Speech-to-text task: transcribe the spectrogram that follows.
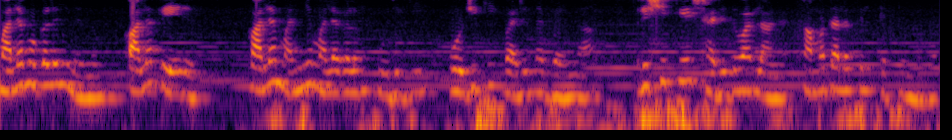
മലമുകളിൽ നിന്നും പല പേരിൽ പല മഞ്ഞുമലകളും ഉരുകി ഒഴുകി വരുന്ന ഗംഗ ഋഷികേശ് ഹരിദ്വാറിലാണ് സമതലത്തിൽ എത്തുന്നത്.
